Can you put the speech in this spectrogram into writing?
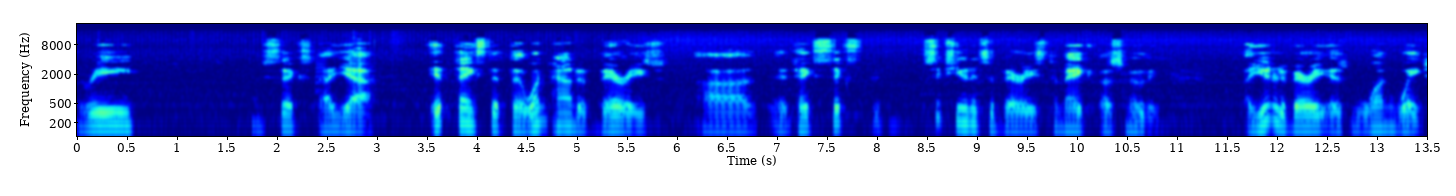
Three. Six. Uh, yeah. It thinks that the one pound of berries, uh, it takes six six units of berries to make a smoothie. A unit of berry is one weight.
